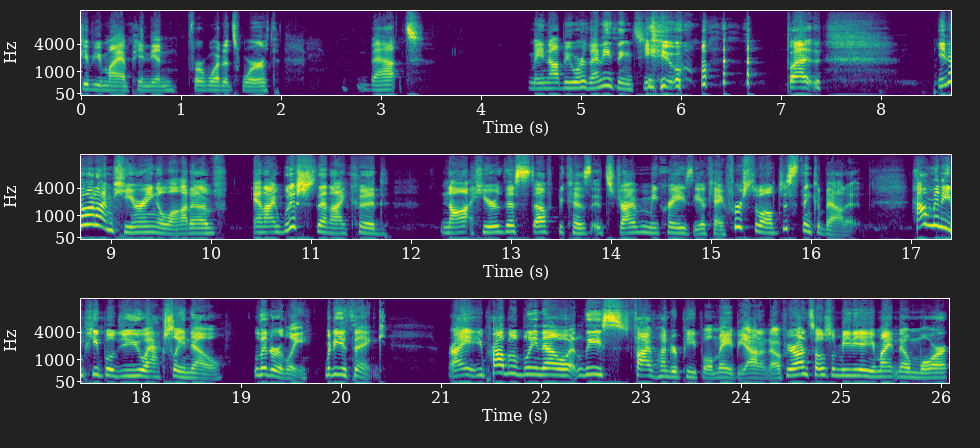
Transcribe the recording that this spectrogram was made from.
give you my opinion for what it's worth. That may not be worth anything to you. but you know what I'm hearing a lot of? And I wish that I could not hear this stuff because it's driving me crazy. Okay, first of all, just think about it. How many people do you actually know? Literally. What do you think? Right? You probably know at least 500 people, maybe. I don't know. If you're on social media, you might know more.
